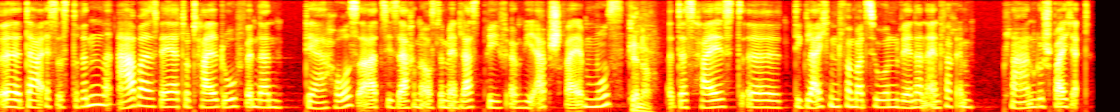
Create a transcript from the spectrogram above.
Äh, da ist es drin, aber es wäre ja total doof, wenn dann der Hausarzt die Sachen aus dem Entlassbrief irgendwie abschreiben muss. Genau. Das heißt, äh, die gleichen Informationen werden dann einfach im Plan gespeichert.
